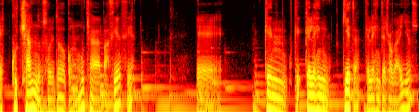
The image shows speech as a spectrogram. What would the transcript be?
escuchando sobre todo con mucha paciencia eh, qué, les inquieta, qué les interroga a ellos.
